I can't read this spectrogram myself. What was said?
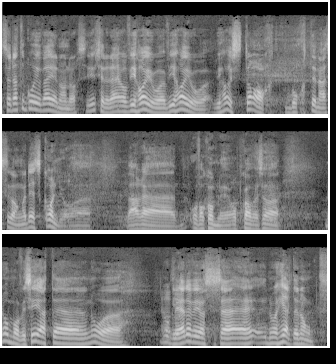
så, dette går jo veien, Anders. Ikke det det? Og vi har, jo, vi, har jo, vi har jo Start borte neste gang, og det skal jo være overkommelig oppgave. Så nå må vi si at nå, nå gleder vi oss noe helt enormt.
